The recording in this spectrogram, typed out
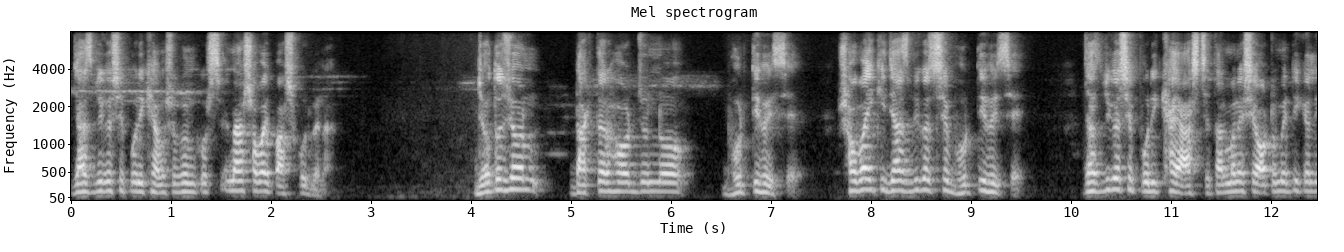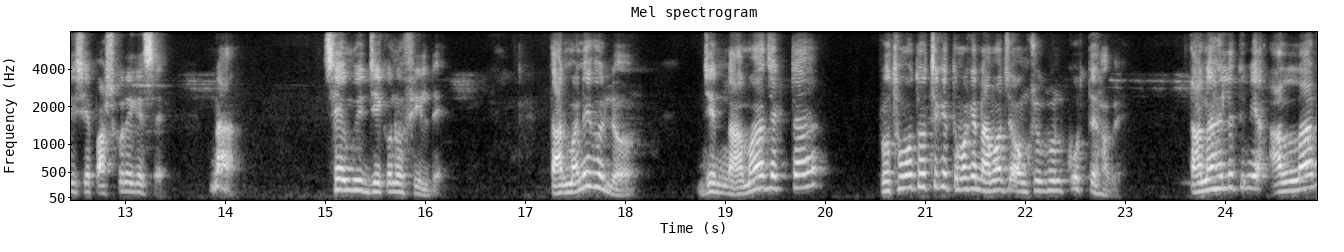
জাস্ট বিকজ সে পরীক্ষায় অংশগ্রহণ করছে, না সবাই পাশ করবে না। যতজন ডাক্তার হওয়ার জন্য ভর্তি হয়েছে, সবাই কি জাস্ট বিকজ সে ভর্তি হয়েছে? জাস্ট বিকজ সে পরীক্ষায় আসছে, তার মানে সে অটোমেটিক্যালি সে পাশ করে গেছে? না সেম উইথ যে কোনো ফিল্ডে তার মানে হইল যে নামাজ একটা, প্রথমত হচ্ছে কি তোমাকে নামাজে অংশগ্রহণ করতে হবে। তা না হলে তুমি আল্লাহর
